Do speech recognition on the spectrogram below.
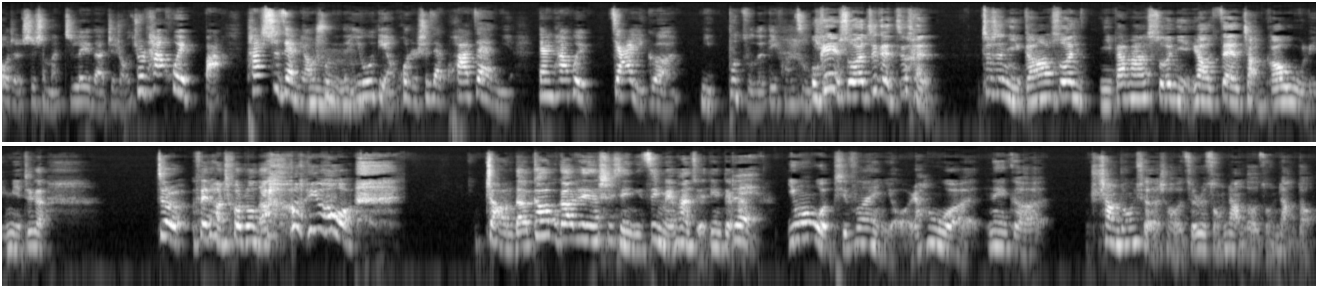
或者是什么之类的这种，就是他会把他是在描述你的嗯。优点，或者是在夸赞你，但是他会加一个你不足的地方进去。我跟你说，这个就很，就是你刚刚说你爸妈说你要再长高五厘米，这个就是非常戳中的，因为我长得高不高这件事情你自己没法决定，对吧？对，因为我皮肤很油，然后我那个上中学的时候就是总长痘，总长痘。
